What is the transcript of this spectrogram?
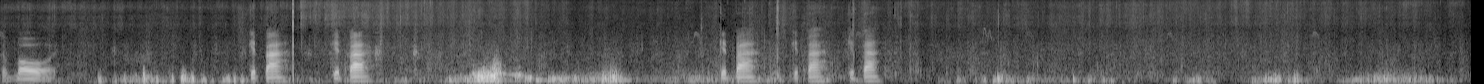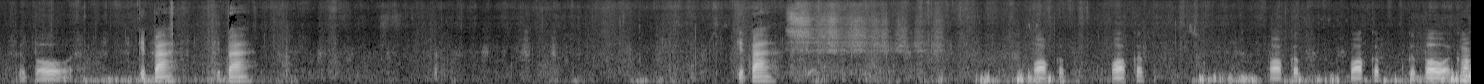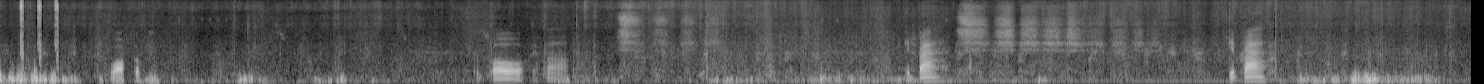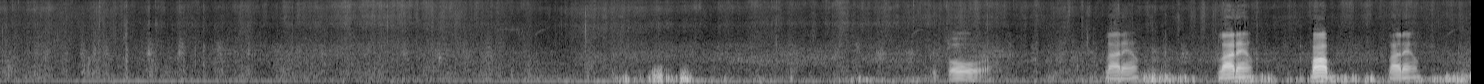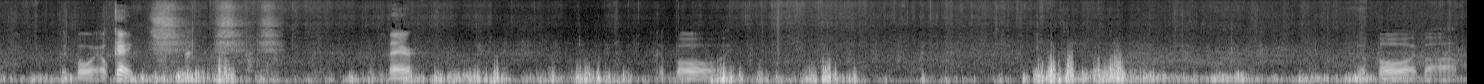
Good boy. Get by. Get by. Get by. Get by. Get by. Good boy. Get by. Get by. Get by. Walk up. Walk up. Walk up. Walk up. Good boy. Come on. Walk up. Good boy, Bob. Get by. Get. Good boy. Lie down. Lie down. Bob, lie down. Good boy. Okay. There. Boy. Good boy, Bob.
